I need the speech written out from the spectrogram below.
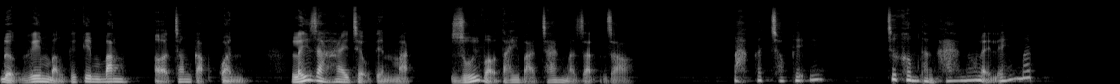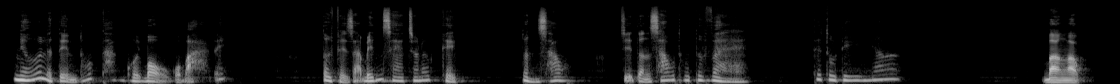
được ghim bằng cái kim băng ở trong cặp quần, lấy ra hai triệu tiền mặt, dúi vào tay bà trang mà giận dò. Bà cất cho kỹ, chứ không thằng kha nó lại lấy mất. Nhớ là tiền thuốc thang bồi bổ của bà đấy. Tôi phải ra bến xe cho nó kịp. Tuần sau, chỉ tuần sau thôi tôi về. Thế tôi đi nhá. Bà ngọc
